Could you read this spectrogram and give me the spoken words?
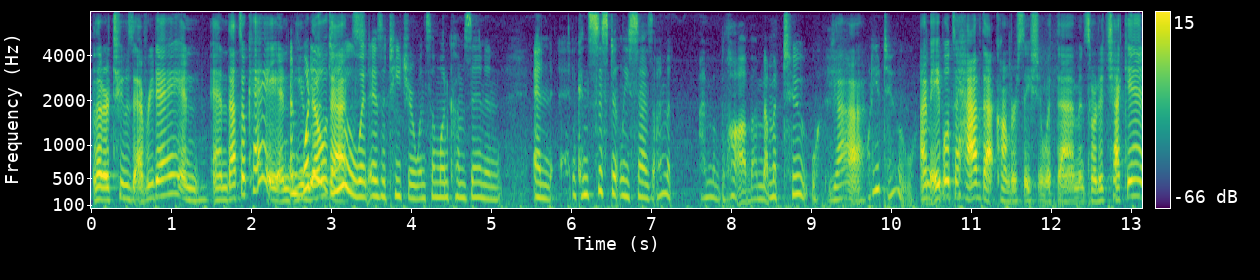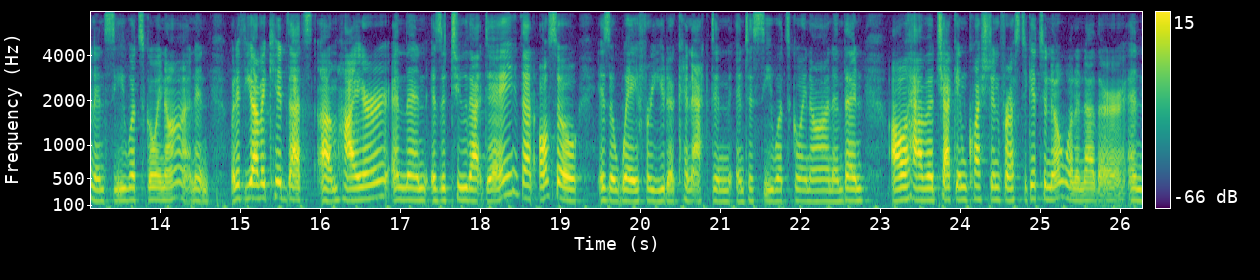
that are twos every day, and and that's okay. And, And you what know do you that. do when- as a teacher when someone comes in and, and consistently says, I'm a, I'm a blob, I'm, I'm a two? yeah. What do you do? I'm able to have that conversation with them and sort of check in and see what's going on. And but if you have a kid that's um, higher and then is a two that day, that also is a way for you to connect and, and to see what's going on. And then I'll have a check-in question for us to get to know one another and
